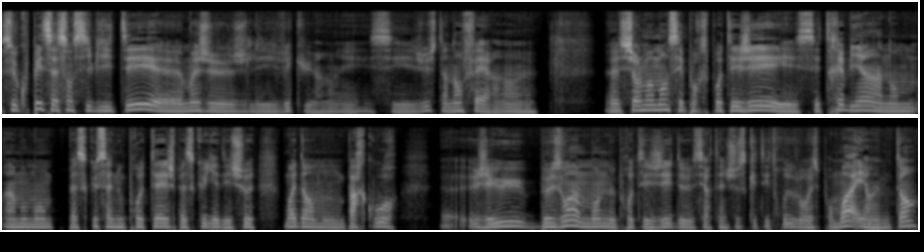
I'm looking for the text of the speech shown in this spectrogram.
Se couper de sa sensibilité, moi je, je l'ai vécu, hein, et c'est juste un enfer. hein. Sur le moment, c'est pour se protéger et c'est très bien un, un moment parce que ça nous protège, parce qu'il y a des choses. Moi, dans mon parcours, euh, j'ai eu besoin à un moment de me protéger de certaines choses qui étaient trop douloureuses pour moi et en Mhm. même temps,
